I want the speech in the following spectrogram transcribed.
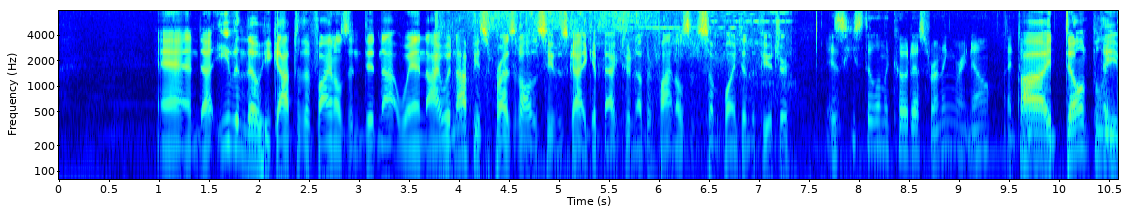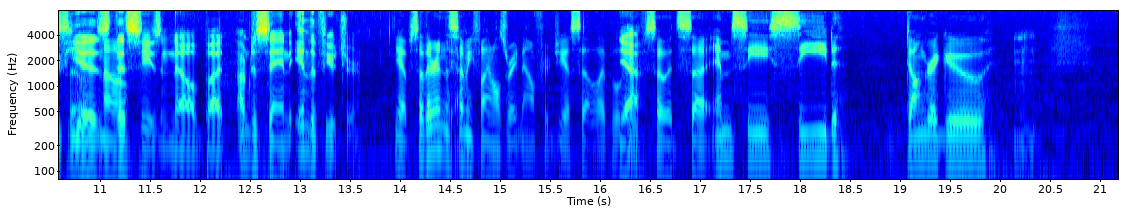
And uh, even though he got to the finals and did not win, I would not be surprised at all to see this guy get back to another finals at some point in the future. Is he still in the Code S running right now? I don't, I don't believe so. he is no. this season, no. But I'm just saying, in the future. Yep. So they're in the Yeah. semifinals right now for GSL, I believe. Yeah. So it's uh, MC, Seed, DongRaeGu, Mhm.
